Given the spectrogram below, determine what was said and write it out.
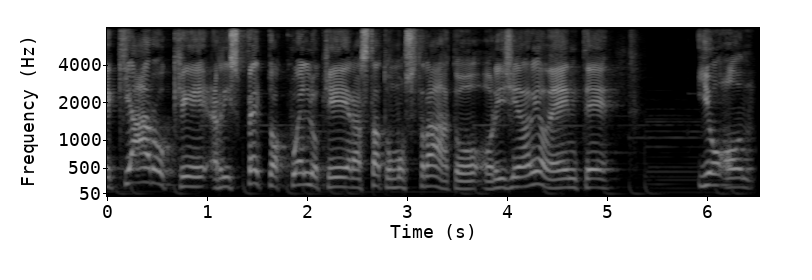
è chiaro che rispetto a quello che era stato mostrato originariamente, io ho,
